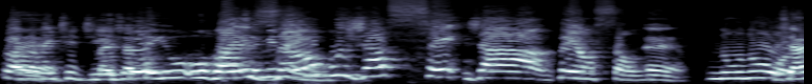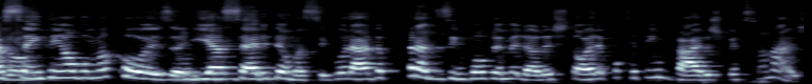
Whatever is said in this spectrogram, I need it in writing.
propriamente dito. Mas já tem o, o mas eminente. ambos já, se, já pensam É. no, no outro. já sentem alguma coisa. Uhum. E a série deu uma segurada pra desenvolver melhor a história, porque tem vários personagens.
